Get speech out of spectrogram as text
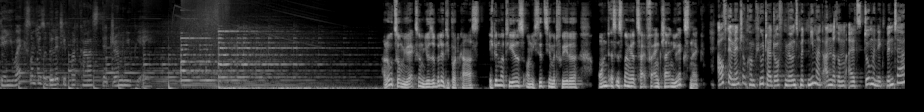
der UX und Usability Podcast der German UPA. Hallo zum UX und Usability Podcast. Ich bin Matthias und ich sitze hier mit Friede und es ist mal wieder Zeit für einen kleinen UX-Snack. Auf der Mensch und Computer durften wir uns mit niemand anderem als Dominik Winter,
